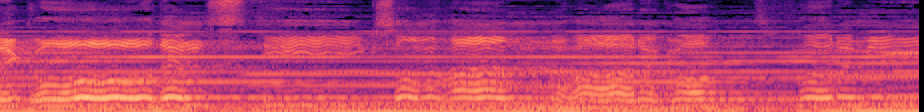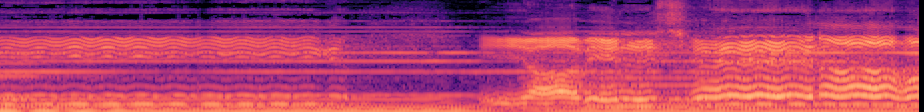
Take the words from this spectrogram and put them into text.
Jag vill gå den stig som han har gått för mig. Jag vill tjäna honom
